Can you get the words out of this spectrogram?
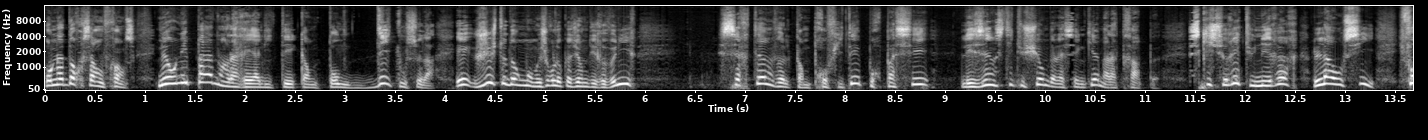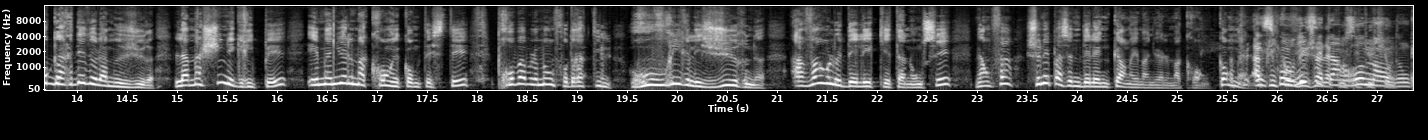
On adore ça en France. Mais on n'est pas dans la réalité quand on dit tout cela. Et juste dans mon, j'aurai l'occasion d'y revenir, certains veulent en profiter pour passer les institutions de la cinquième à la trappe. Ce qui serait une erreur là aussi. Il faut garder de la mesure. La machine est grippée, Emmanuel Macron est contesté, probablement faudra-t-il rouvrir les urnes avant le délai qui est annoncé, mais enfin, ce n'est pas un délinquant, Emmanuel Macron, quand même. Appliquons déjà la Constitution. Roman, donc.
